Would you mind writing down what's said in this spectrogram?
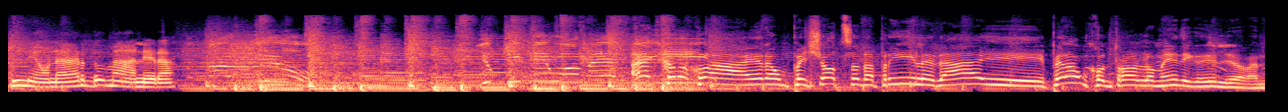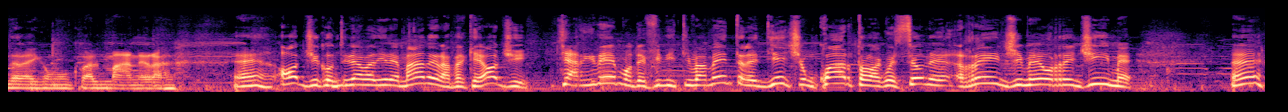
Leonardo Manera. Eccolo qua, era un pesciozzo d'aprile, dai. Però un controllo medico io glielo manderei comunque al Manera. Eh? Oggi continuiamo a dire Manera perché oggi chiariremo definitivamente alle 10 e un quarto la questione regime o regime. Eh?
